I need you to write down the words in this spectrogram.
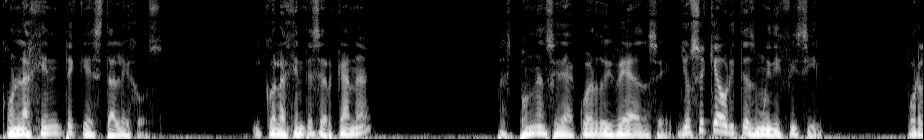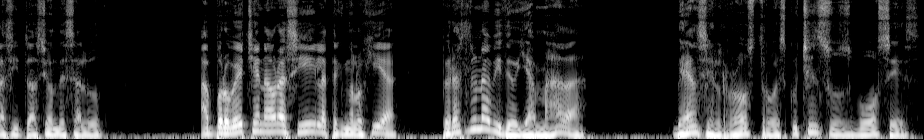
con la gente que está lejos. Y con la gente cercana, pues pónganse de acuerdo y véanse. Yo sé que ahorita es muy difícil por la situación de salud. Aprovechen ahora sí la tecnología, pero hazle una videollamada Véanse el rostro, escuchen sus voces.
